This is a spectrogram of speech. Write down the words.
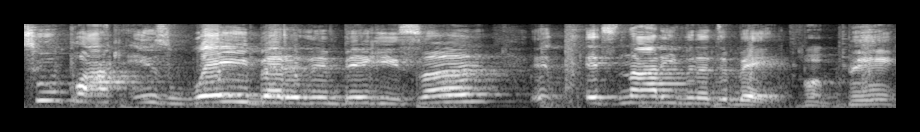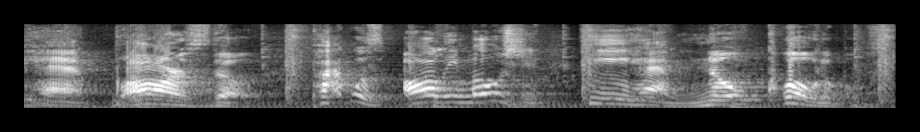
Tupac is way better than Biggie, son. It, it's not even a debate. But Big had bars though. Pac was all emotion. He ain't have no quotables.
